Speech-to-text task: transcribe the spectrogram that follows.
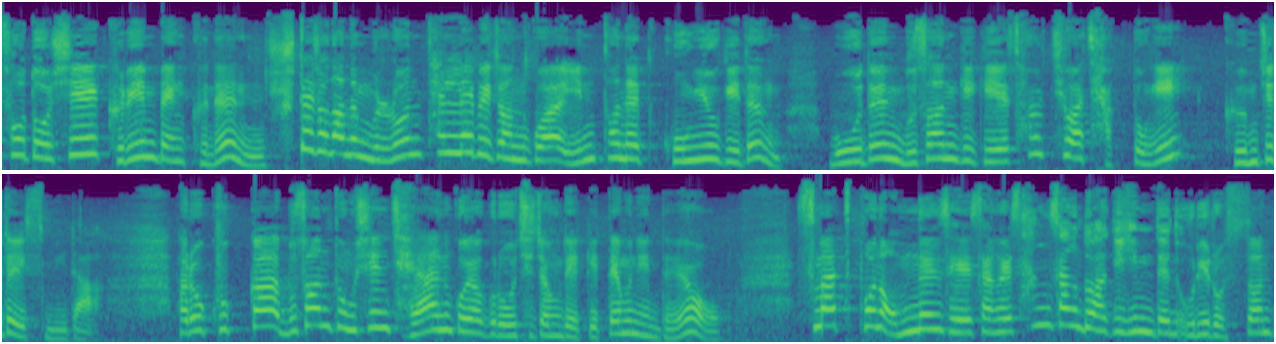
소도시 그린뱅크는 휴대전화는 물론 텔레비전과 인터넷 공유기 등 모든 무선기기의 설치와 작동이 금지되어 있습니다. 바로 국가 무선통신 제한구역으로 지정돼 있기 때문인데요. 스마트폰 없는 세상을 상상도 하기 힘든 우리로선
